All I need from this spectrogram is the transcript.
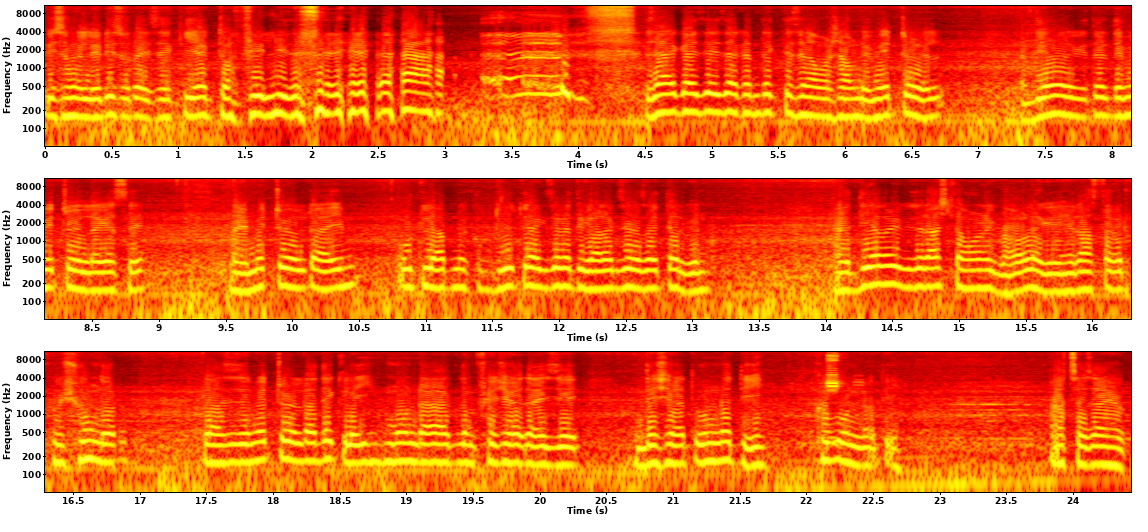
পিছনে লেডিস উঠাইছে, কি একটা ফিল নিতেছে জায়গায় যে যেখানে দেখতেছেন আমার সামনে মেট্রো রেল দিয়াবাড়ির ভিতরে দিয়ে মেট্রো রেল ভাই মেট্রো রেলটাই উঠলে আপনি খুব দ্রুত এক জায়গা থেকে আরেক জায়গায় যাইতে পারবেন। দিয়াবাড়ির ভিতরে আসলে আমার অনেক ভালো লাগে। রাস্তাঘাট খুব সুন্দর। প্লাস যে মেট্রো রেলটা দেখলেই মনটা একদম ফ্রেশ হয়ে যায় যে দেশের এত উন্নতি, খুব উন্নতি। আচ্ছা যাই হোক।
